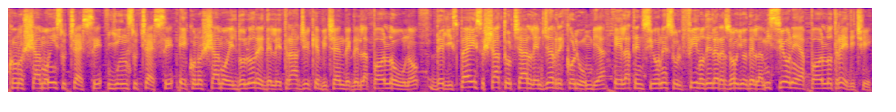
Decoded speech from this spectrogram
Conosciamo i successi, gli insuccessi e conosciamo il dolore delle tragiche vicende dell'Apollo 1, degli Space Shuttle Challenger e Columbia e la tensione sul filo del rasoio della missione Apollo 13.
